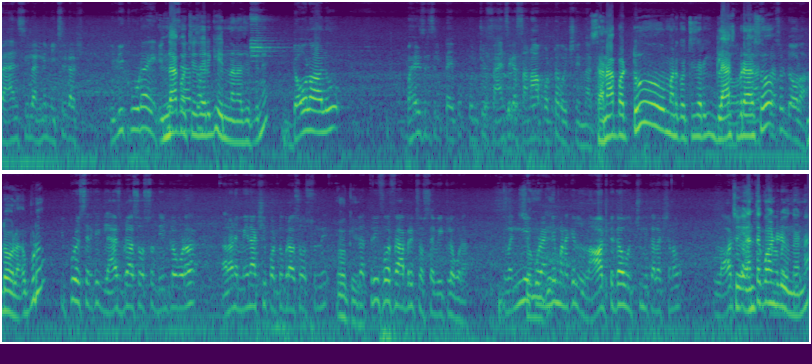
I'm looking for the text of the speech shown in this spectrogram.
ఫ్యాన్సీలు అన్ని మిక్స్డ్ కలెక్షన్. ఇవి కూడా ఇందాక వచ్చేసరికి ఏందన్న చెప్పింది? డోలాలు మహేశ్వరి సిల్క్ టైప్ కొంచెం ఫ్యాన్సీగా సనా పొట్ట వచ్చింది సనా పట్టు మనకు వచ్చేసరికి గ్లాస్ బ్రాస్ డోలా. డోలా. ఇప్పుడు? ఇప్పుడు వచ్చేసరికి గ్లాస్ బ్రాస్ వస్తుంది దీంట్లో కూడా. అలానే మీనాక్షి పట్టు బ్రాస్ వస్తుంది. ఇలా త్రీ ఫోర్ ఫ్యాబ్రిక్స్ వస్తాయి వీటిలో కూడా. ఇవన్నీ కూడా అండి మనకి లాట్గా వచ్చింది కలెక్షన్ లాట్ ఎంత క్వాంటిటీ ఉందన్న?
